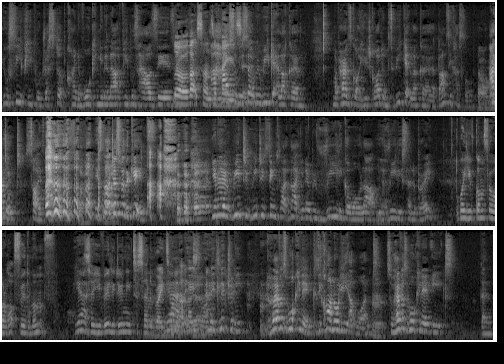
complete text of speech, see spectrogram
you'll see people dressed up, kind of walking in and out of people's houses. oh, that sounds our house will be so we, we get like um, my parents got a huge garden, so we get like a bouncy castle, Oh, adult size. bouncy castle. Love it. It's Love not it. just for the kids. you know, we do we do things like that. You know, we really go all out. We Yeah. really celebrate. well, you've gone through a lot through the month, Yeah. so you really do need to celebrate yeah, on that and, last it's, night. and it's literally whoever's walking in because you can't all eat at once. Mm. So whoever's walking in eats, then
